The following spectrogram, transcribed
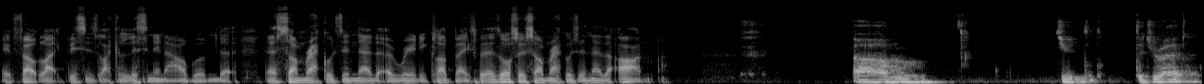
It felt like this is like a listening album. That there's some records in there that are really club based, but there's also some records in there that aren't. Um, du- the Dual-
